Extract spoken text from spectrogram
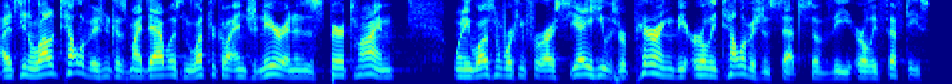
i had seen a lot of television because my dad was an electrical engineer and in his spare time when he wasn't working for rca he was repairing the early television sets of the early 50s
